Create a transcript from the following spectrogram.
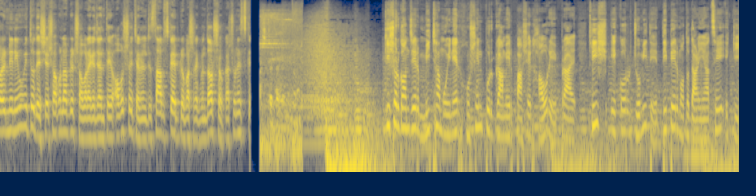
করেননি, নিয়মিত দেশে সকল আপডেট সবার আগে জানতে অবশ্যই চ্যানেলটি সাবস্ক্রাইব করে পাশে রাখবেন দর্শক। আসুন কিশোরগঞ্জের মিঠা মইনের হোসেনপুর গ্রামের পাশের হাওরে প্রায় ত্রিশ একর জমিতে দ্বীপের মতো দাঁড়িয়ে আছে একটি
